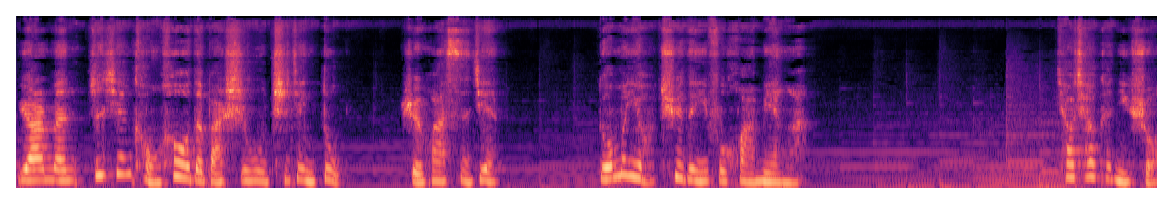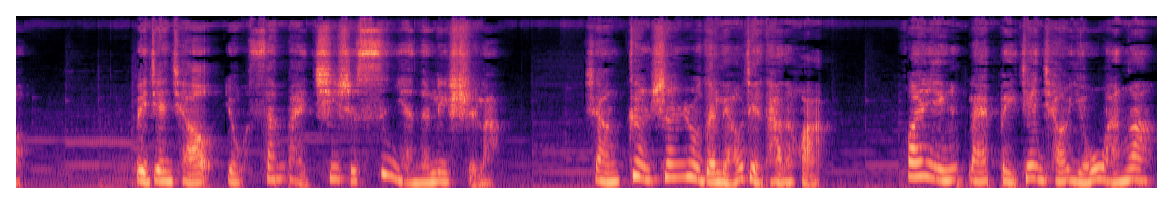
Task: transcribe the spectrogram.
鱼儿们争先恐后地把食物吃进肚，水花四溅，多么有趣的一幅画面啊！悄悄跟你说，北剑桥有三百七十四年的历史了。想更深入地了解它的话，欢迎来北剑桥游玩啊！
